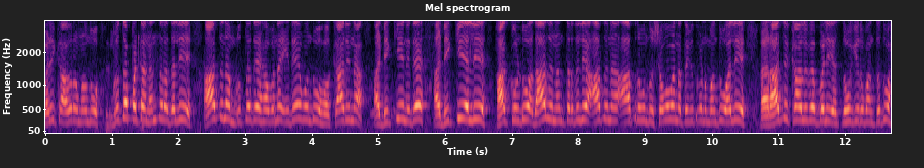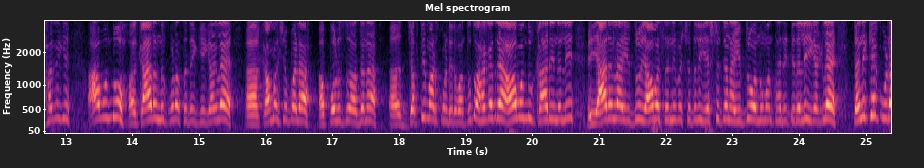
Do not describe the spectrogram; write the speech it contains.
ಬಳಿಕ ಅವರ ಒಂದು ಮೃತಪಟ್ಟ ನಂತರದಲ್ಲಿ ಆತನ ಮೃತದೇಹವನ್ನ ಇದೇ ಒಂದು ಕಾರಿನ, ಆ ಡಿಕ್ಕಿ ಆ ಡಿಕ್ಕಿಯಲ್ಲಿ ಹಾಕೊಂಡು ಅದಾದ ನಂತರದಲ್ಲಿ ಆತನ ಆತನ ಒಂದು ಶವವನ್ನ ತೆಗೆದುಕೊಂಡು ಬಂದು ಅಲ್ಲಿ ರಾಜಕಾಲುವೆ ಬಳಿ ಎಸ್ದು ಹೋಗಿರುವಂತದ್ದು ಹಾಗಾಗಿ ಆ ಒಂದು ಕಾರನ್ನು ಕೂಡ ಸದ್ಯಕ್ಕೆ ಈಗಾಗಲೇ ಕಾಮಾಕ್ಷಿಪಾಳ್ಯ ಪೊಲೀಸರು ಅದನ್ನ ಜಪ್ತಿ ಮಾಡ್ಕೊಂಡಿರುವಂತದ್ದು ಹಾಗಾದ್ರೆ ಆ ಒಂದು ಕಾರಿನಲ್ಲಿ ಯಾರೆಲ್ಲ ಇದ್ರು, ಯಾವ ಸನ್ನಿವೇಶದಲ್ಲಿ ಎಷ್ಟು ಜನ ಇದ್ರು ಅನ್ನುವಂತಹ ನಿಟ್ಟಿನಲ್ಲಿ ಈಗಾಗಲೇ ತನಿಖೆ ಕೂಡ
